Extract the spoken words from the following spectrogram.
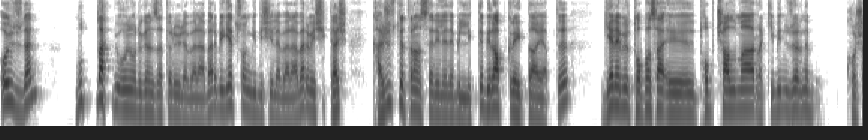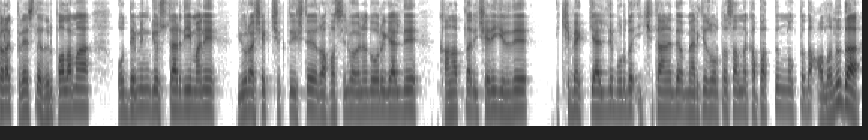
O yüzden mutlak bir oyun organizatörüyle beraber bir Getson gidişiyle beraber Beşiktaş Kajuste transferiyle de birlikte bir upgrade daha yaptı. Gene bir topa e, top çalma, rakibin üzerine koşarak presle hırpalama. O demin gösterdiğim hani Jurašek çıktı işte Rafa Silva öne doğru geldi. Kanatlar içeri girdi. İki bek geldi. Burada iki tane de merkez orta sahanla kapattığın noktada alanı da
